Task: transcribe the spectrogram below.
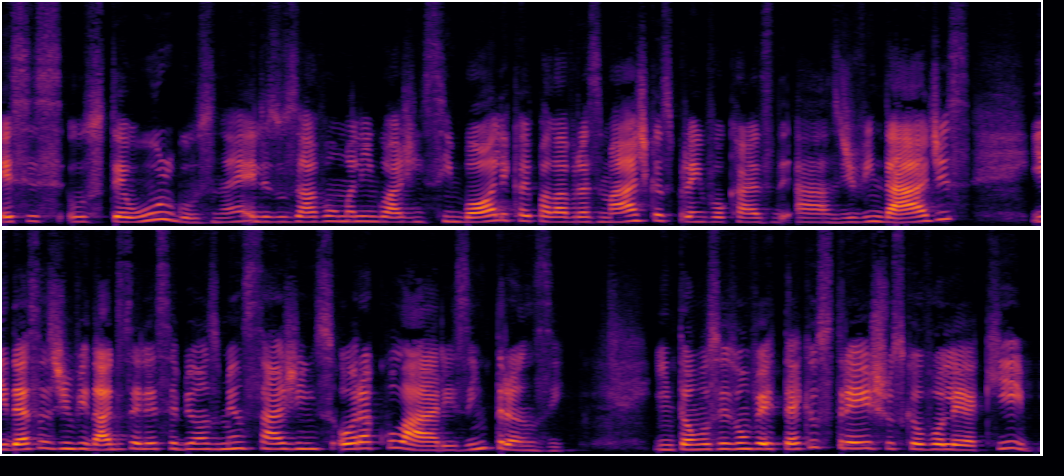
Esses, os teurgos, né, eles usavam uma linguagem simbólica e palavras mágicas para invocar as, as divindades, e dessas divindades eles recebiam as mensagens oraculares em transe. Então vocês vão ver até que os trechos que eu vou ler aqui,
